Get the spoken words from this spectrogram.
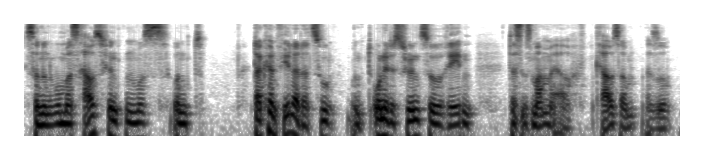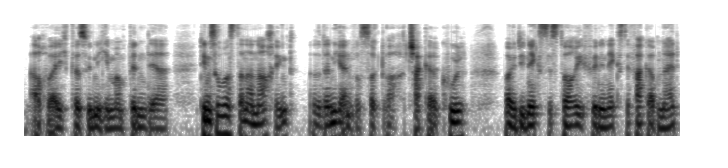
sondern wo man es rausfinden muss. Und da können Fehler dazu. Und ohne das schön zu reden, das ist manchmal auch grausam. Also auch weil ich persönlich jemand bin, der dem sowas dann nachhängt. Also der nicht einfach sagt, ach, Chaka, cool, habe die nächste Story für die nächste Fuck-Up-Night,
